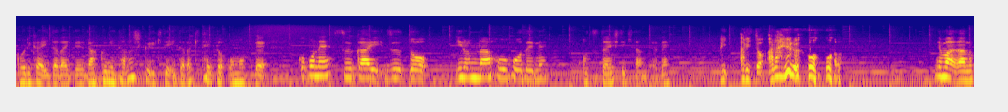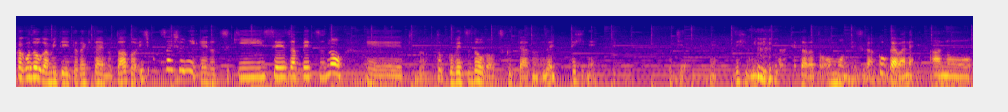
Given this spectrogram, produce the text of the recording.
ご理解いただいて楽に楽しく生きていただきたいと思ってここね数回ずっといろんな方法でねお伝えしてきたんだよね。はい、ありとあらゆる方法。でまあ、あの過去動画見ていただきたいのと、あと一番最初に、えーと、月星座別の、えーと、特別動画を作ってあるので、ぜひね、こちらね、ぜひ見ていただけたらと思うんですが、今回はね、あの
